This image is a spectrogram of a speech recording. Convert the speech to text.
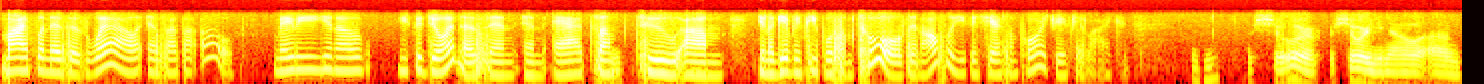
mindfulness as well. And so I thought, oh, maybe you know you could join us and and add some to um, you know giving people some tools, and also you can share some poetry if you like. Mhm. For sure, for sure. You know, um,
